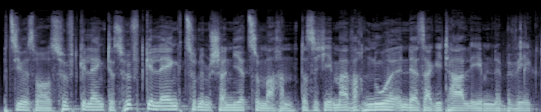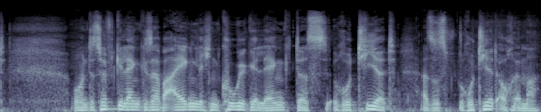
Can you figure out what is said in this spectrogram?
beziehen wir es mal aufs Hüftgelenk, das Hüftgelenk zu einem Scharnier zu machen, das sich eben einfach nur in der Sagittalebene bewegt. Und das Hüftgelenk ist aber eigentlich ein Kugelgelenk, das rotiert. Also es rotiert auch immer.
